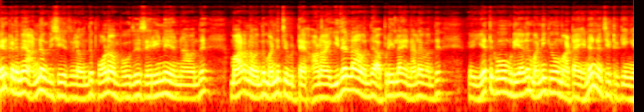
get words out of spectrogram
ஏற்கனவே அண்ணன் விஷயத்தில் வந்து போனால் போகுது சரின்னு நான் வந்து மாறனை வந்து மன்னிச்சு விட்டேன். ஆனால் இதெல்லாம் வந்து அப்படிலாம் என்னால் வந்து ஏற்றுக்கவும் முடியாது மன்னிக்கவும் மாட்டேன். என்ன நினச்சிட்டு இருக்கீங்க?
